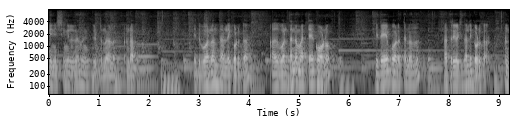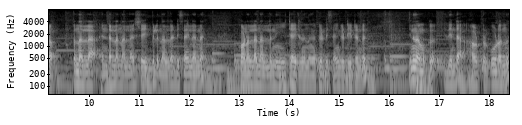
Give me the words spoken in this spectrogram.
ഫിനിഷിങ്ങിൽ തന്നെ നിങ്ങൾക്ക് കിട്ടുന്നതാണ് ഉണ്ടോ ഇതുപോലെ ഒന്ന് തള്ളി കൊടുക്കുക. അതുപോലെ തന്നെ മറ്റേ കോണും ഇതേപോലെ തന്നെ ഒന്ന് കത്രിക വെച്ച് തള്ളി കൊടുക്കുക. ഉണ്ടോ ഇപ്പം നല്ല എന്റെ എല്ലാം നല്ല ഷേപ്പിൽ നല്ല ഡിസൈനിൽ തന്നെ കോണെല്ലാം നല്ല നീറ്റായിട്ട് തന്നെ നിങ്ങൾക്ക് ഡിസൈൻ കിട്ടിയിട്ടുണ്ട്. ഇനി നമുക്ക് ഇതിന്റെ ഔട്ടർ കൂടെ ഒന്ന്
